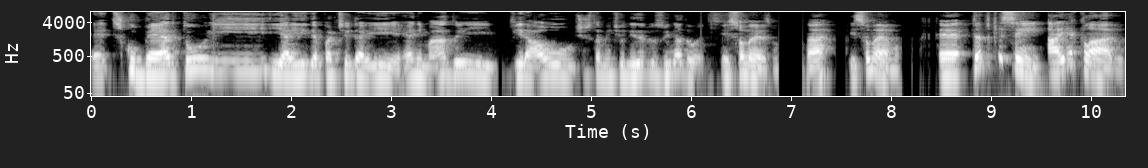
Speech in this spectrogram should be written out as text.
é, descoberto e, e aí, a partir daí, reanimado e virar o, justamente o líder dos Vingadores. Isso mesmo, né? Isso mesmo. É, tanto que sim, aí é claro.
